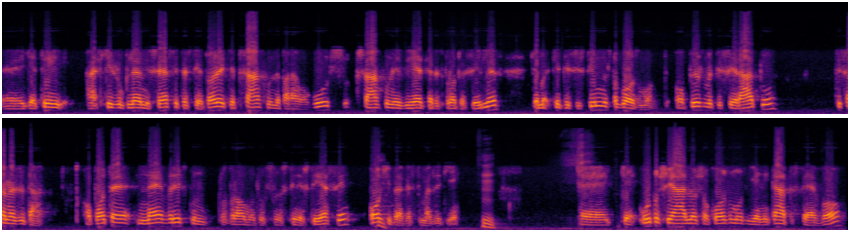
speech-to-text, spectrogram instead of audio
Ε, γιατί αρχίζουν πλέον οι σεφ τα εστιατόρια και ψάχνουν παραγωγούς, ψάχνουν ιδιαίτερες πρώτες ύλες και, και τις συστήνουν στον κόσμο, ο οποίος με τη σειρά του τις αναζητά. Οπότε ναι βρίσκουν το δρόμο τους στην εστίαση, όχι βέβαια στη μαζική. Ε, και ούτως ή άλλως ο κόσμος γενικά πιστεύω,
